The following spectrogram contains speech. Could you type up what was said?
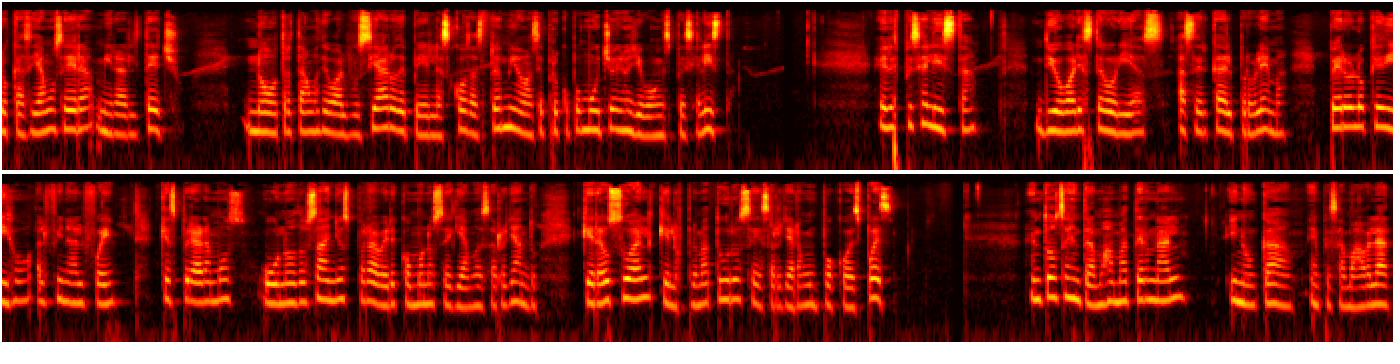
Lo que hacíamos era mirar el techo no tratamos de balbucear o de pedir las cosas. Entonces mi mamá se preocupó mucho y nos llevó a un especialista. El especialista dio varias teorías acerca del problema, pero lo que dijo al final fue que esperáramos uno o dos años para ver cómo nos seguíamos desarrollando, que era usual que los prematuros se desarrollaran un poco después. Entonces entramos a maternal y nunca empezamos a hablar.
